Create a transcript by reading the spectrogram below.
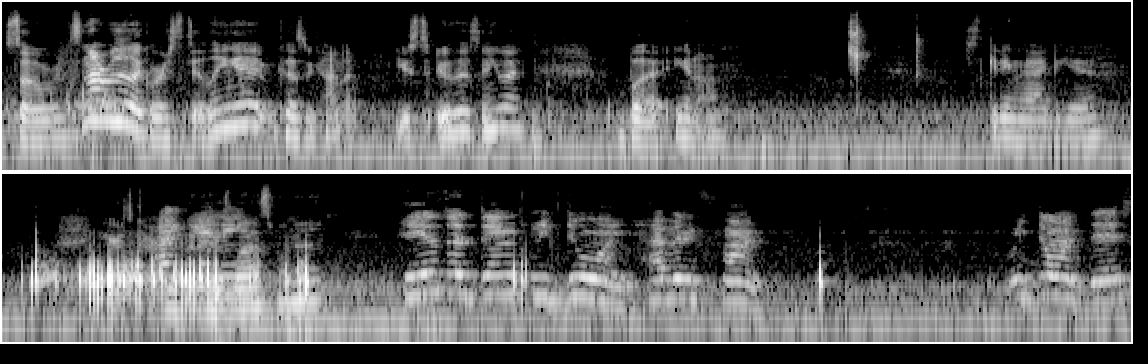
So it's not really like we're stealing it because we kind of used to do this anyway. But you know, just getting the idea. Here's Cardi putting his last one in. Here's the things we're doing, having fun. We're doing this.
